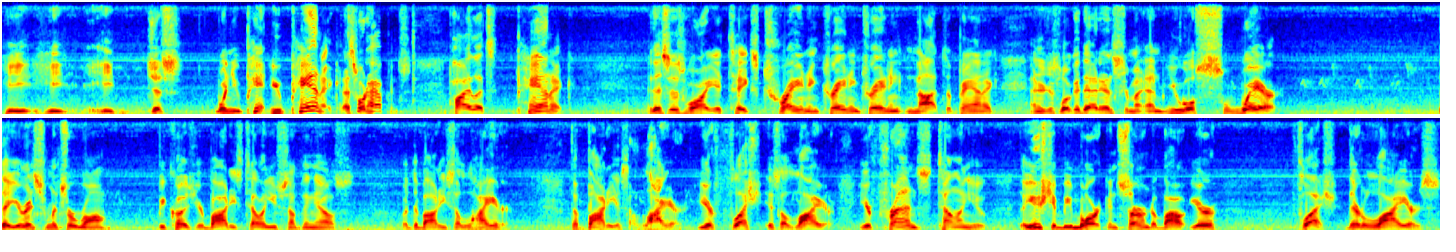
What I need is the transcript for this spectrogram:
he he he just when you pan you panic. That's what happens. Pilots panic. This is why it takes training, training, training not to panic and to just look at that instrument and you will swear that your instruments are wrong because your body's telling you something else. But the body's a liar. The body is a liar. Your flesh is a liar. Your friends telling you that you should be more concerned about your flesh. They're liars.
